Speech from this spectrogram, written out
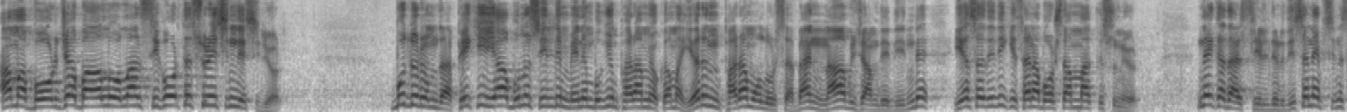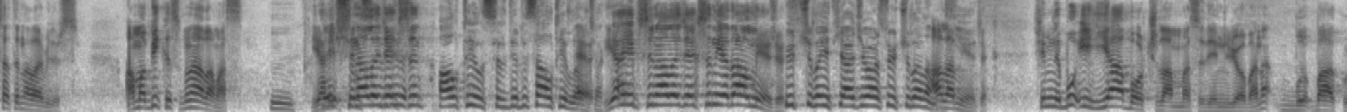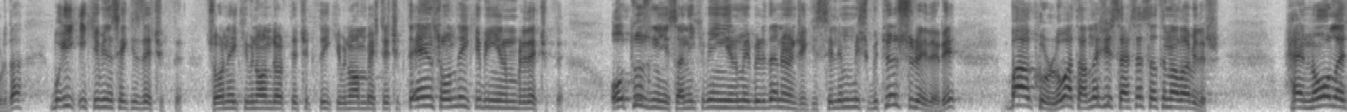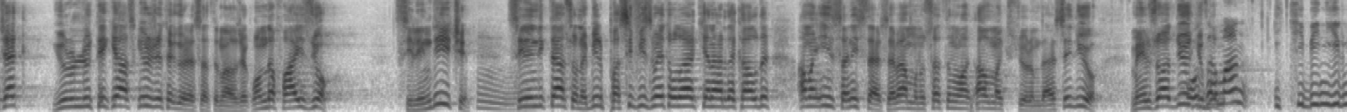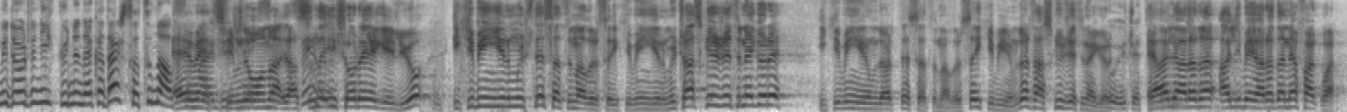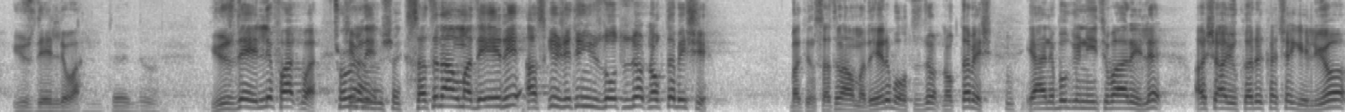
ama borca bağlı olan sigorta süresini de siliyorum. Bu durumda peki ya bunu sildim benim bugün param yok ama yarın param olursa ben ne yapacağım dediğinde yasa dedi ki sana borçlanma hakkı sunuyorum. Ne kadar sildirdiysen hepsini satın alabilirsin. Ama bir kısmını alamazsın. Ya Beş hepsini alacaksın. sildir- altı yıl sildirirse 6 yıl Evet, alacak. ya hepsini alacaksın ya da almayacaksın. 3 yıla ihtiyacı varsa 3 yıl alamaz. Alamayacak. Şimdi bu ihya borçlanması deniliyor bana bu Bağkur'da. Bu ilk 2008'de çıktı. Sonra 2014'te çıktı, 2015'te çıktı. En sonunda 2021'de çıktı. 30 Nisan 2021'den önceki silinmiş bütün süreleri Bağkurlu vatandaş isterse satın alabilir. He ne olacak? Yürürlükteki asgari ücrete göre satın alacak. Onda faiz yok. Silindiği için. Silindikten sonra bir pasif hizmet olarak kenarda kaldı. Ama insan isterse ben bunu satın al- almak istiyorum derse diyor. Mevzuat diyor O ki bu zaman 2024'ün ilk gününe kadar satın alsınlar Evet şimdi ona aslında iş oraya geliyor. 2023'te satın alırsa 2023 asgari ücretine göre 2024'te satın alırsa 2024 asgari ücretine göre. Bu ücrete e Ali arada Ali Bey arada ne fark var? %50 var. %50 fark var. Çok Şimdi önemli bir şey. satın alma değeri asgari ücretin %34.5'i. Bakın satın alma değeri bu 34.5. Yani bugün itibariyle aşağı yukarı kaça geliyor?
